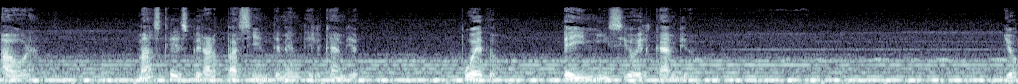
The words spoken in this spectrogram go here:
Ahora, más que esperar pacientemente el cambio, puedo e inicio el cambio. Yo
